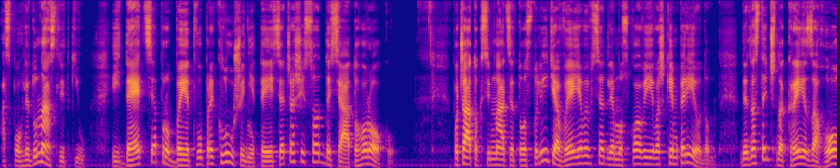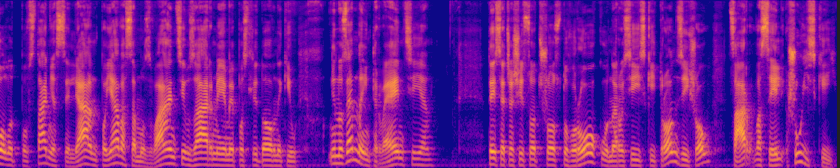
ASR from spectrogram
а з погляду наслідків. Йдеться про битву при Клушині 1610 року. Початок 17 століття виявився для Московії важким періодом. Династична криза, голод, повстання селян, поява самозванців з арміями послідовників, іноземна інтервенція. 1606 року на російський трон зійшов цар Василь Шуйський,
